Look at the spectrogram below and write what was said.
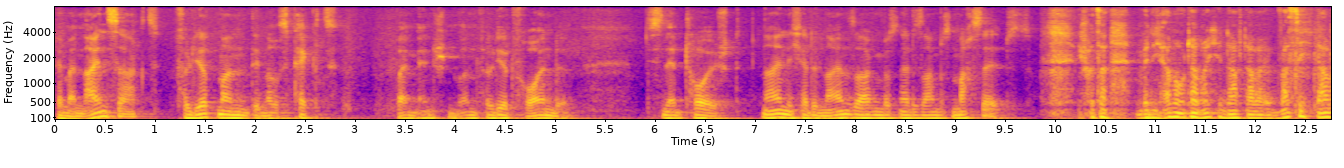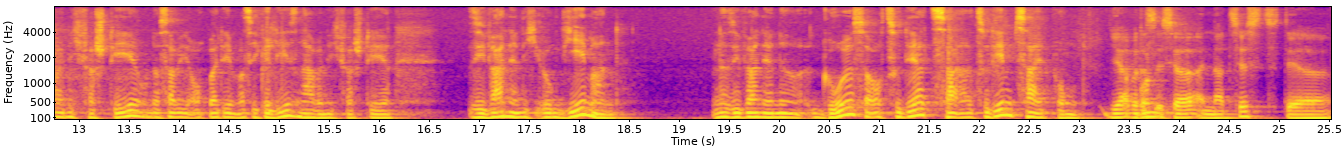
wenn man Nein sagt, verliert man den Respekt beim Menschen, man verliert Freunde. Die sind enttäuscht. Nein, ich hätte Nein sagen müssen, hätte sagen müssen, mach selbst. Ich würde sagen, wenn ich einmal unterbrechen darf, dabei, was ich dabei nicht verstehe, und das habe ich auch bei dem, was ich gelesen habe, nicht verstehe, Sie waren ja nicht irgendjemand. Ne, Sie waren ja eine Größe auch zu, der zu dem Zeitpunkt. Ja, aber das und ist ja ein Narzisst, der,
